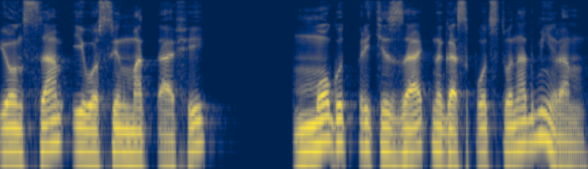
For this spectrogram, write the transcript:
и он сам, и его сын Матафий, могут притязать на господство над миром.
